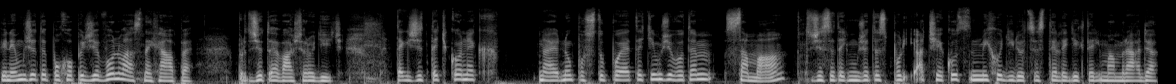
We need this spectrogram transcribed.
vy nemůžete pochopit, že on vás nechápe, protože to je váš rodič. Takže teď jak najednou postupujete tím životem sama, protože se teď můžete spolí, ač jako mi chodí do cesty lidi, který mám ráda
